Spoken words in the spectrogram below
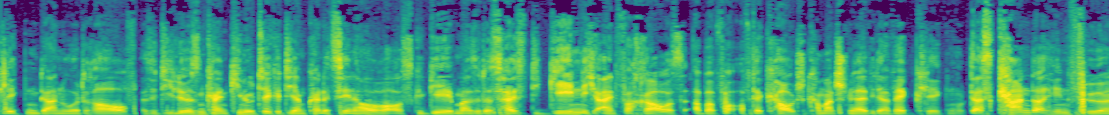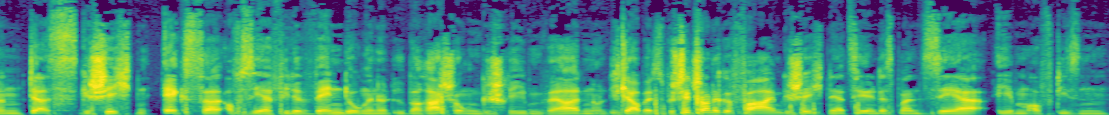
klicken da nur drauf. Also die lösen kein Kinoticket, die haben keine 10 Euro ausgegeben. Also das heißt, die gehen nicht einfach raus, aber auf der Couch kann man schnell wieder wegklicken. Das kann dahin führen, dass Geschichten extra auf sehr viele Wendungen und Überraschungen geschrieben werden. Und ich glaube, es besteht schon eine Gefahr im Geschichten erzählen, dass man sehr eben auf diesen,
